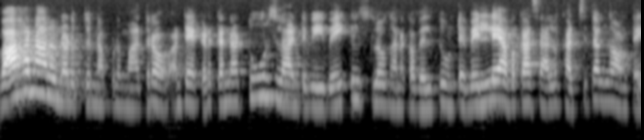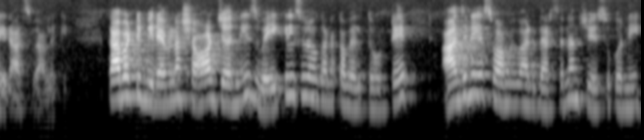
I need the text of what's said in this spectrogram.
వాహనాలు నడుపుతున్నప్పుడు మాత్రం అంటే ఎక్కడికన్నా టూర్స్ లాంటివి వెహికల్స్లో కనుక వెళ్తూ ఉంటే వెళ్ళే అవకాశాలు ఖచ్చితంగా ఉంటాయి రాసి వాళ్ళకి. కాబట్టి మీరు ఏమైనా షార్ట్ జర్నీస్ వెహికల్స్లో కనుక వెళ్తూ ఉంటే ఆంజనేయ స్వామి వారి దర్శనం చేసుకొని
